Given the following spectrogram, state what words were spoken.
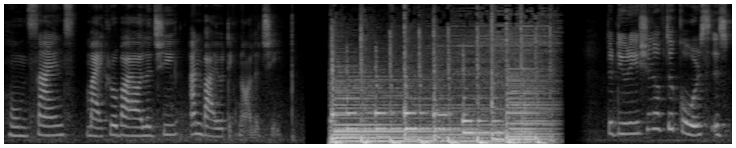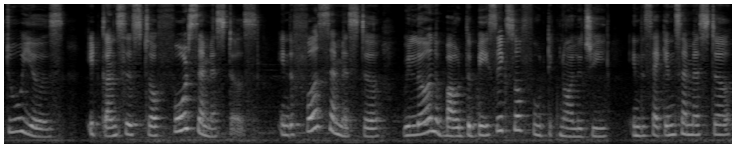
home science, microbiology, and biotechnology. The duration of the course is two years. It consists of four semesters. In the first semester, we learn about the basics of food technology. In the second semester,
